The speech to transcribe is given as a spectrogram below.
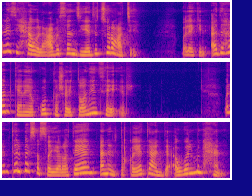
الذي حاول عبثا زيادة سرعته. ولكن أدهم كان يقود كشيطان ثائر. ولم تلبث السيارتان أن التقيتا عند أول منحنى.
